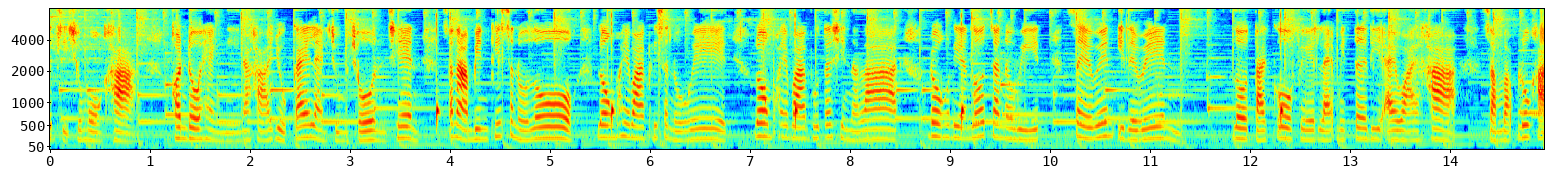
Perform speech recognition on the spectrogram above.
24 ชั่วโมงค่ะคอนโดแห่งนี้นะคะ อยู่ใกล้แหล่งชุมชน เช่น สนามบินพิษณุโลก โรงพยาบาลพิษณุเวชโรงพยาบาลพุทธชินราช โรงเรียนโลดจันวิทย์เซเว่นอีเลเว่นโลตัสโกเฟสและมิเตอร์ DIY ค่ะ สำหรับลูกค้า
